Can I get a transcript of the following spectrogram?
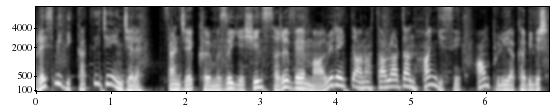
Resmi dikkatlice incele. Sence kırmızı, yeşil, sarı ve mavi renkli anahtarlardan hangisi ampulü yakabilir?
